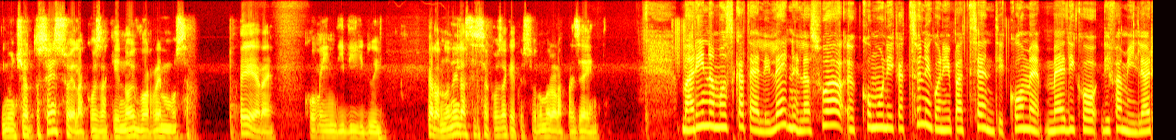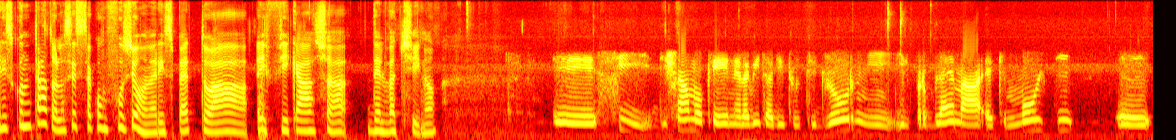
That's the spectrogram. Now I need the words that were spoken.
in un certo senso è la cosa che noi vorremmo sapere come individui, però non è la stessa cosa che questo numero rappresenta. Marina Moscatelli, lei nella sua eh, comunicazione con i pazienti come medico di famiglia ha riscontrato la stessa confusione rispetto a efficacia del vaccino? Eh, sì, diciamo che nella vita di tutti i giorni il problema è che molti eh,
